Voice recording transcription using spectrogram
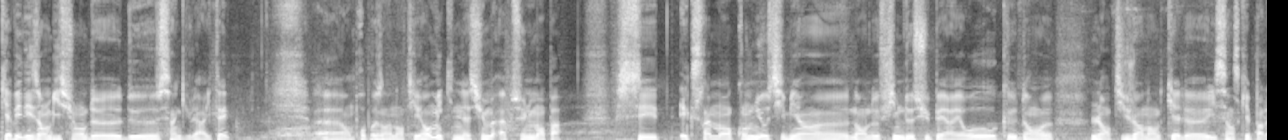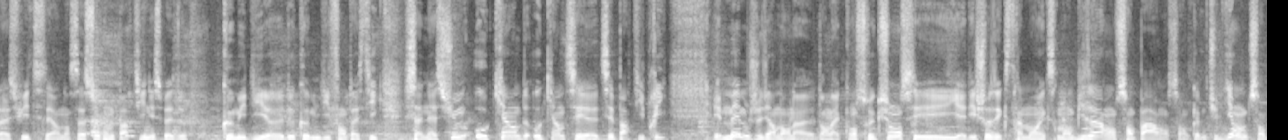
qui avait des ambitions de, singularité euh, en proposant un anti-héros, mais qui ne l'assume absolument pas. C'est extrêmement contenu aussi bien euh, dans le film de super-héros que dans euh, l'anti-genre dans lequel euh, il s'inscrit par la suite, c'est-à-dire dans sa seconde partie, une espèce de comédie, de comédie fantastique. Ça n'assume aucun de, aucun de ses, de ses partis pris. Et même, je veux dire, dans la, dans la construction, il y a des choses extrêmement, extrêmement bizarres. On sent pas, on sent, comme tu le dis, on ne sent,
